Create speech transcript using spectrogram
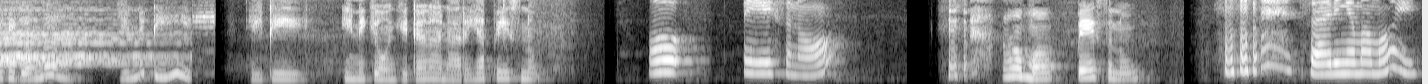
ஏடி கங்கா என்னடி? ஏடி இன்னைக்கு உன்கிட்ட நான் நிறைய பேசணும். ஓ பேசணும். ஆமா பேசணும். சரிங்க மாமோய்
